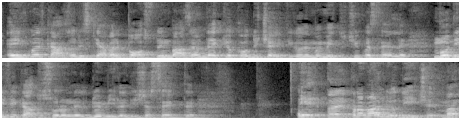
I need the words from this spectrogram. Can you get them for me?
e in quel caso rischiava il posto in base al vecchio codice etico del Movimento 5 Stelle modificato solo nel 2017. E Travaglio dice, ma,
